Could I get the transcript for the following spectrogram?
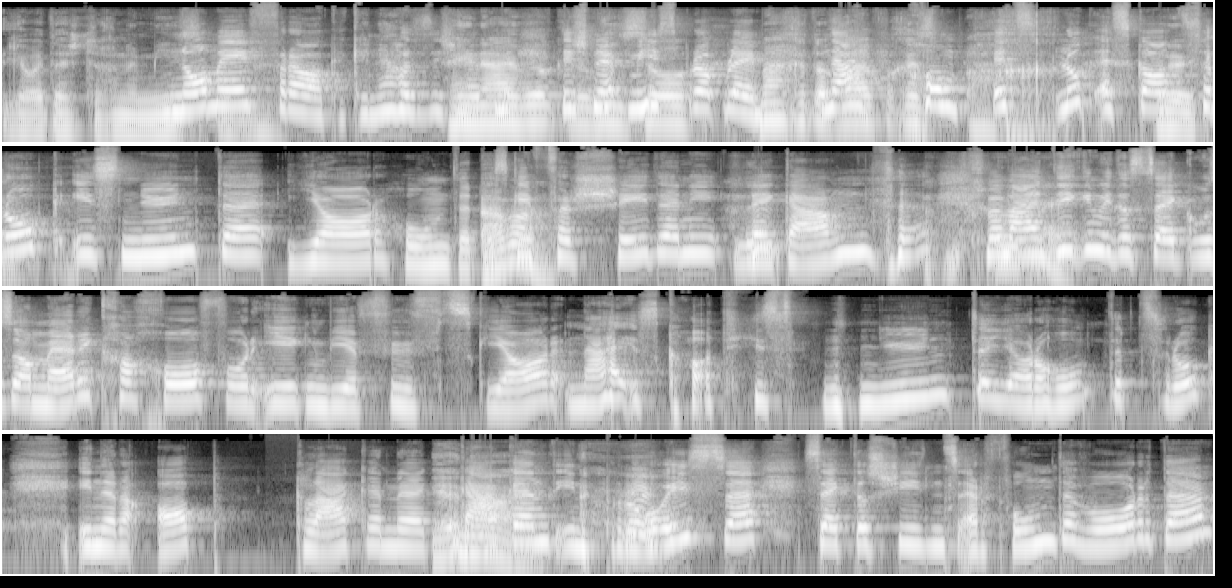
Ja, das ist doch eine Mies. Noch mehr Fragen, genau, das ist Hey, nicht, nein, mein- wirklich, das ist nicht mein Problem. Doch nein, einfach ein- komm, Ach, jetzt, schau, es geht wirklich. zurück ins 9. Jahrhundert. Es Aber- gibt verschiedene Legenden. Man meint irgendwie, das sei aus Amerika gekommen, vor irgendwie 50 Jahren. Nein, es geht ins 9. Jahrhundert zurück, in einer abgelegenen Ja, nein. Gegend in Preußen, sagt das scheint erfunden worden.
